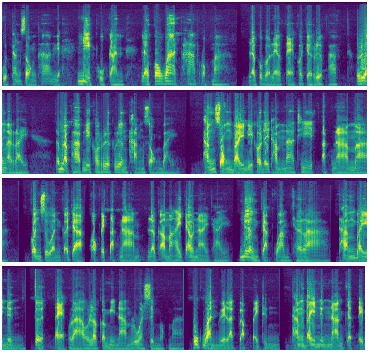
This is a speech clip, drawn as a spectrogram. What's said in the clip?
กุดทั้งสองข้างเนี่ยหนีบผูกกัน แล้วก็วาดภาพออกมา แล้วก็บอกแล้วแต่เขาจะเลือกภาพเรื่องอะไร สำหรับภาพนี้เขาเลือกเรื่องถังสองใบ ถังสองใบนี้เขาได้ทำหน้าที่ตักน้ำมา คนสวนก็จะออกไปตักน้ำแล้วก็เอามาให้เจ้านายใช้ เนื่องจากความชรา ถังใบหนึ่งเกิดแตกร้าวแล้วก็มีน้ำรั่วซึมออกมา ทุกวันเวลากลับไปถึง ถังใบหนึ่งน้ำจะเต็ม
